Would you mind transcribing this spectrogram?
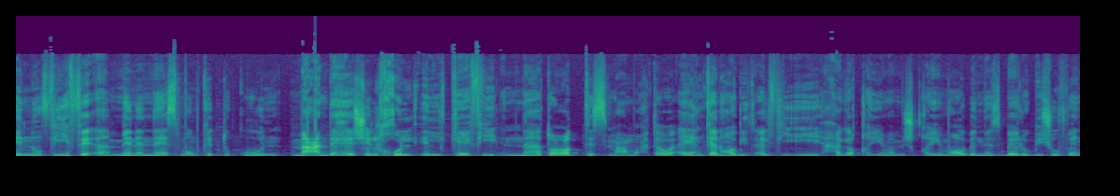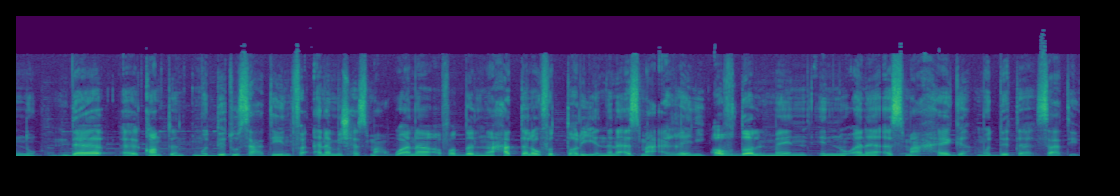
إنه في فئة من الناس ممكن تكون ما عندهاش الخلق الكافي إنها تقعد تسمع محتوى ايا كان هو بيتقال فيه إيه حاجة قيمة مش قيمة. هو بالنسبة له بيشوف إنه ده content مدته ساعتين فأنا مش هسمعه. وأنا أفضل إن أنا حتى لو في الطريق إن أنا أسمع أغاني أفضل من إنه أنا أسمع حاجة مدتها ساعتين.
